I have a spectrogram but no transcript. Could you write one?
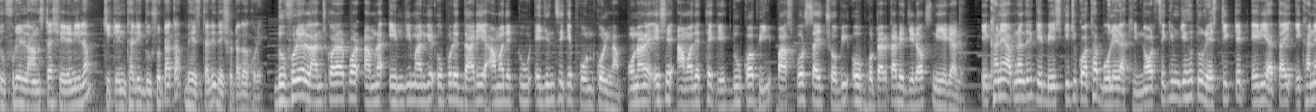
দুপুরের লাঞ্চটা সেরে নিলাম। চিকেন থালি দুশো টাকা ভেজ থালি দেড়শো টাকা করে। দুপুরে লাঞ্চ করার পর আমরা এমজি মার্গের উপরে দাঁড়িয়ে আমাদের ট্যুর এজেন্সিকে ফোন করলাম। ওনারা এসে আমাদের থেকে দু কপি পাসপোর্ট সাইজ ছবি ও ভোটার কার্ডের জেরক্স নিয়ে গেল। এখানে আপনাদেরকে বেশ কিছু কথা বলে রাখি। নর্থ সিকিম যেহেতু রেস্ট্রিক্টেড এরিয়া তাই এখানে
